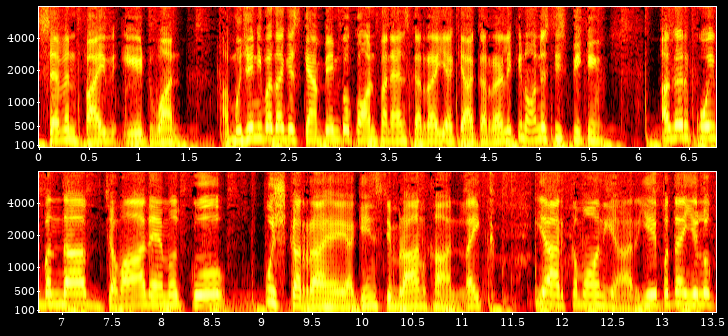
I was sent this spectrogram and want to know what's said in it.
seven five eight one अब मुझे नहीं पता कि इस कैंपेन को कौन फाइनेंस कर रहा है या क्या कर रहा है, लेकिन ऑनेस्टली स्पीकिंग अगर कोई बंदा जवाद अहमद को पुश कर रहा है अगेंस्ट इमरान खान. लाइक यार कमॉन यार. ये पता है, ये लोग,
